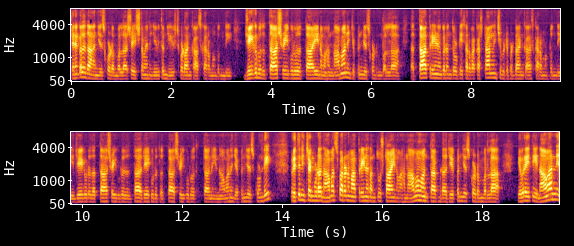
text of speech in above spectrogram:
శనకల దానం చేసుకోవడం వల్ల శ్రేష్టమైన జీవితం జీవించుకోవడానికి ఆస్కారం ఉంటుంది. జయ గురు దత్త శ్రీ గురు దత్తాయి నమ. నామాన్ని జపం చేసుకోవడం వల్ల దత్తాత్రేయ అనుగ్రహంతో సర్వ కష్టాల నుంచి బయటపడడానికి ఆస్కారం ఉంటుంది. జయ గురు దత్త శ్రీ శ్రీ గురుదత్త జయ గురుదత్త శ్రీ గురుదత్త అని నామాన్ని జపం చేసుకోండి. ప్రతినిత్యం కూడా నామస్మరణ మాత్రైన సంతుష్టాయ నమః. నామం అంతా కూడా జపం చేసుకోవడం వల్ల ఎవరైతే ఈ నామాన్ని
